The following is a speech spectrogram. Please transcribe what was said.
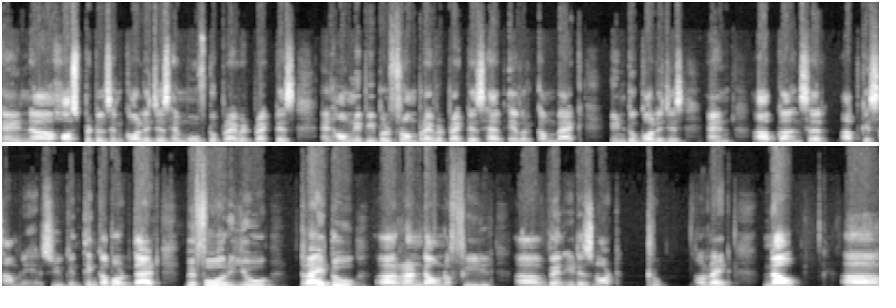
and uh, hospitals and colleges have moved to private practice and how many people from private practice have ever come back into colleges and aapka answer aapke samne hai so you can think about that before you try to uh, run down a field uh, when it is not true all right now uh,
